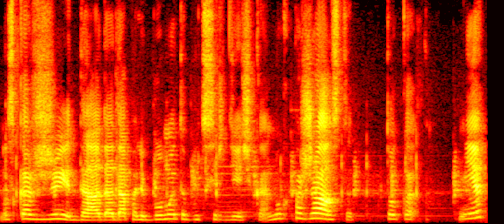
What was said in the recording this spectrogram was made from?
Ну скажи, да-да-да, по-любому это будет сердечко. Ну-ка, пожалуйста, только... Нет?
